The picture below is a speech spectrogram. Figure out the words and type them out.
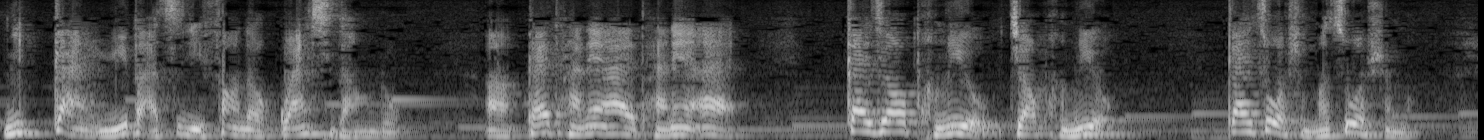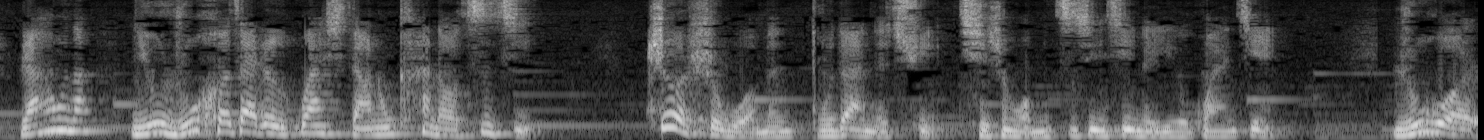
你敢于把自己放到关系当中啊，该谈恋爱谈恋爱，该交朋友交朋友，该做什么做什么。然后呢，你又如何在这个关系当中看到自己？这是我们不断的去提升我们自信心的一个关键。如果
